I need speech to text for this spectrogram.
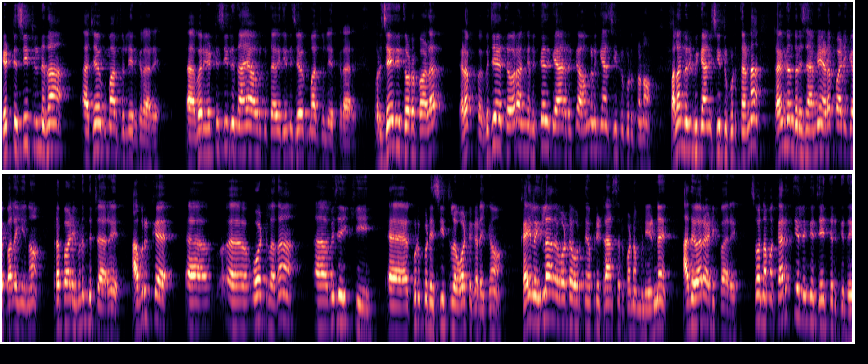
எட்டு சீட்டுன்னு தான் ஜெயக்குமார் சொல்லியிருக்கிறாரு. வெறும் எட்டு சீட்டு தான் அவருக்கு தகுதின்னு ஜெயக்குமார் சொல்லியிருக்கிறாரு. ஒரு செய்தி தொடர்பாளர் எடப்ப விஜயை தவிர அங்கே நிற்கிறதுக்கு யார் இருக்கு? அவங்களுக்கு ஏன் சீட்டு கொடுக்கணும்? பல நிரூபிக்காங்க சீட்டு கொடுத்தேன்னா ரவீந்திரன் துரைசாமி எடப்பாடிக்கு பலகீனம் எடப்பாடி விழுந்துட்டாரு. அவருக்கு ஓட்டில் தான் விஜய்க்கு அஹ், கொடுக்கக்கூடிய சீட்டில் ஓட்டு கிடைக்கும். கையில் இல்லாத ஓட்டை ஒருத்தன் எப்படி டிரான்ஸ்ஃபர் பண்ண முடியும்னு அது வேற அடிப்பார். ஸோ நம்ம கருத்தியல் இங்கே ஜெயித்திருக்குது?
